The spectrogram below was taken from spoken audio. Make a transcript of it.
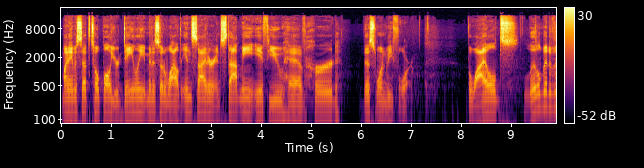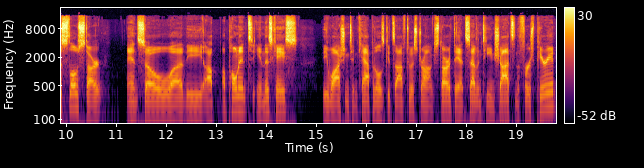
My name is Seth Topal, your daily Minnesota Wild insider, and stop me if you have heard this one before the Wild's little bit of a slow start, and so uh, the op- opponent in this case, the Washington Capitals, gets off to a strong start. They had 17 shots in the first period,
